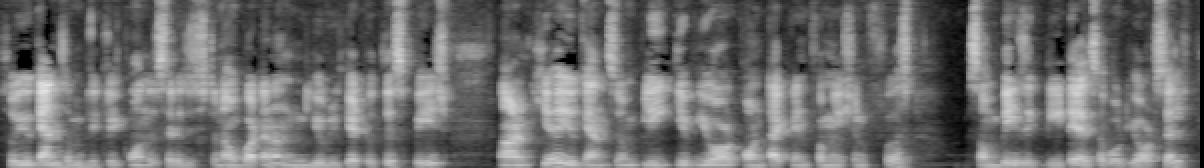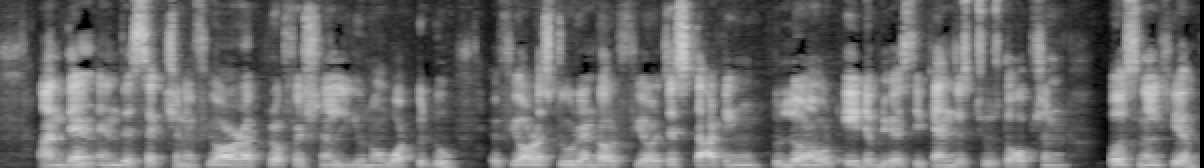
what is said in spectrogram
So you can simply click on this register now button and you will get to this page. And here you can simply give your contact information first some basic details about yourself and then in this section if you are a professional you know what to do. If you are a student or if you are just starting to learn about aws you can just choose the option personal here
